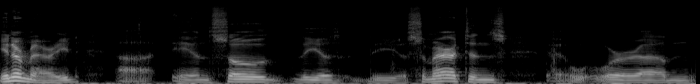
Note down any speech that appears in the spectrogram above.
intermarried, uh, and so the the Samaritans uh, were um,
